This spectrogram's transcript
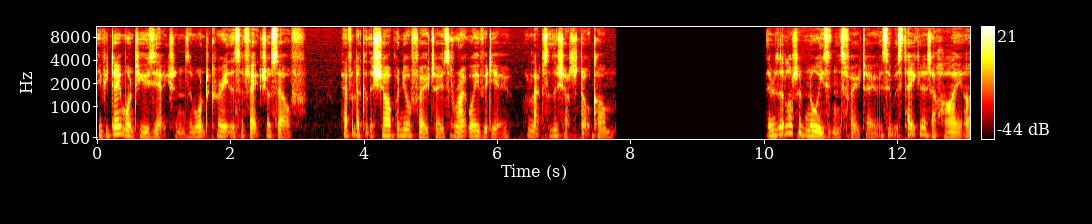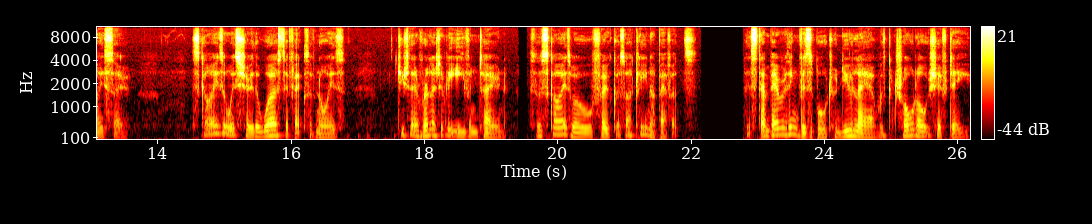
If you don't want to use the actions and want to create this effect yourself, have a look at the Sharpen Your Photos the Right Way video on lapseoftheshutter.com. There is a lot of noise in this photo as it was taken at a high ISO. Skies always show the worst effects of noise due to their relatively even tone, so the skies where we will focus our cleanup efforts. Let's stamp everything visible to a new layer with Ctrl Alt Shift D.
